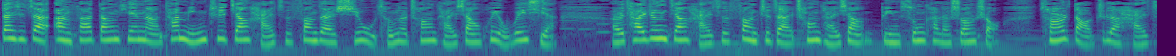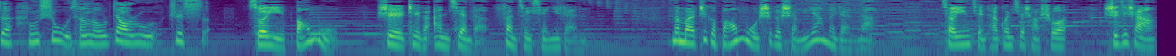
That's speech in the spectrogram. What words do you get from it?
但是在案发当天呢，她明知将孩子放在十五层的窗台上会有危险。”而她仍将孩子放置在窗台上，并松开了双手，从而导致了孩子从十五层楼掉入致死。所以，保姆是这个案件的犯罪嫌疑人。那么，这个保姆是个什么样的人呢？乔英检察官介绍说，实际上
